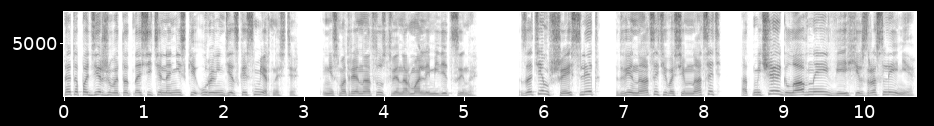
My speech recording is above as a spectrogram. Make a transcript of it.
Это поддерживает относительно низкий уровень детской смертности, несмотря на отсутствие нормальной медицины. Затем в 6 лет, 12 и 18 отмечая главные вехи взросления.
